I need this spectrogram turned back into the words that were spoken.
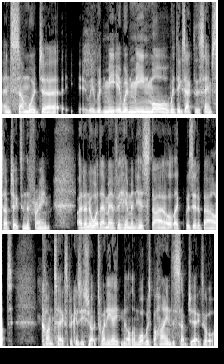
And some would, uh, it, would mean, it would mean more with exactly the same subject in the frame. I don't know what that meant for him and his style. Like, was it about context because he shot 28 mil and what was behind the subject or,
